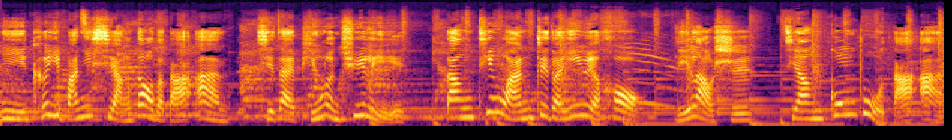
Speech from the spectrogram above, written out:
你可以把你想到的答案写在评论区里。当听完这段音乐后，李老师将公布答案。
